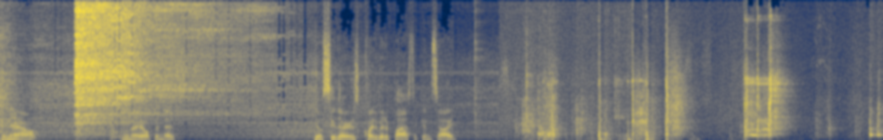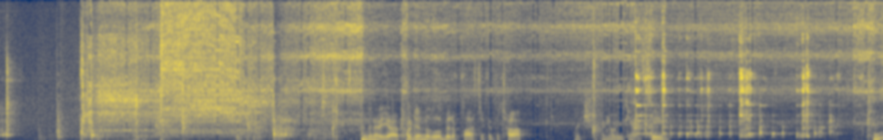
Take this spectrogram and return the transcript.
And now, when I open this, you'll see there's quite a bit of plastic inside. I uh, put in a little bit of plastic at the top, which I know you can't see. Okay.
